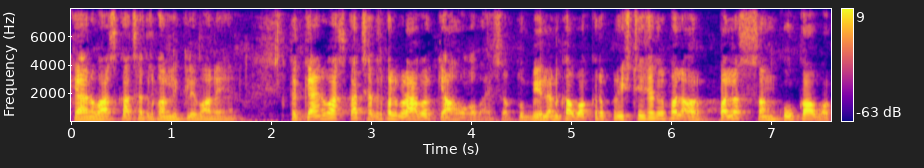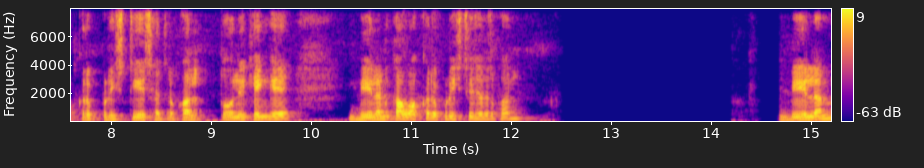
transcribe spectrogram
कैनवास का क्षेत्रफल निकले माने हैं। तो कैनवास का क्षेत्रफल बराबर क्या होगा भाई साहब? तो बेलन का वक्र पृष्ठीय क्षेत्रफल और प्लस शंकु का वक्र पृष्ठीय क्षेत्रफल। तो लिखेंगे बेलन का वक्र पृष्ठीय क्षेत्रफल। बेलन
